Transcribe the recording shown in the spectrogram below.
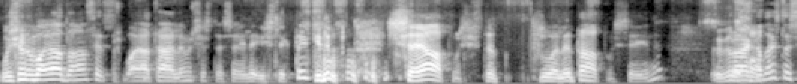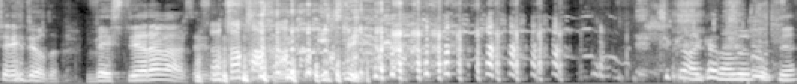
Bu şimdi bayağı dans etmiş. Bayağı terlemiş işte şeyle işlikte. Gidip şeye atmış işte tuvalete atmış şeyini. Öbür Oha. arkadaş da şey diyordu. Vestiyere verseydin. içli. Çıkarken alırsın diye.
